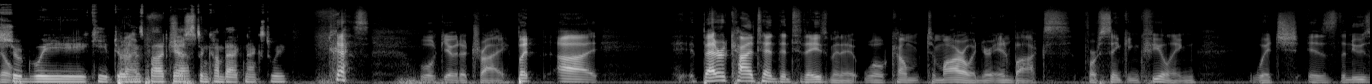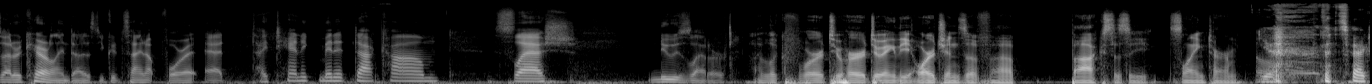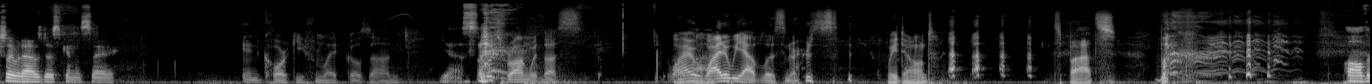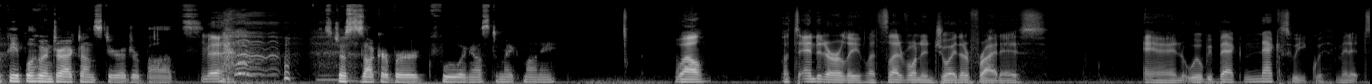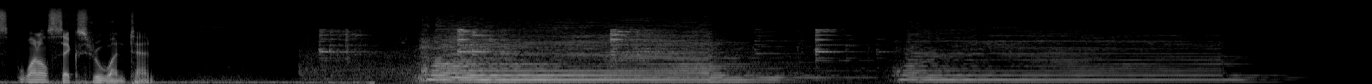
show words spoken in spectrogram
No. Should we keep doing this podcast just- and come back next week? Yes, we'll give it a try. But uh, better content than today's minute will come tomorrow in your inbox for Sinking Feeling, which is the newsletter Caroline does. You could sign up for it at titanicminute.com slash newsletter. I look forward to her doing the origins of uh, box as a slang term. Oh, Yeah, that's actually what I was just gonna say. And Corky from Life Goes On. Yes. What's wrong with us? Why, why do we have listeners? We don't. it's bots. All the people who interact on steerage are bots. Yeah. It's just Zuckerberg fooling us to make money. Well, let's end it early. Let's let everyone enjoy their Fridays. And we'll be back next week with minutes 106 through 110.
